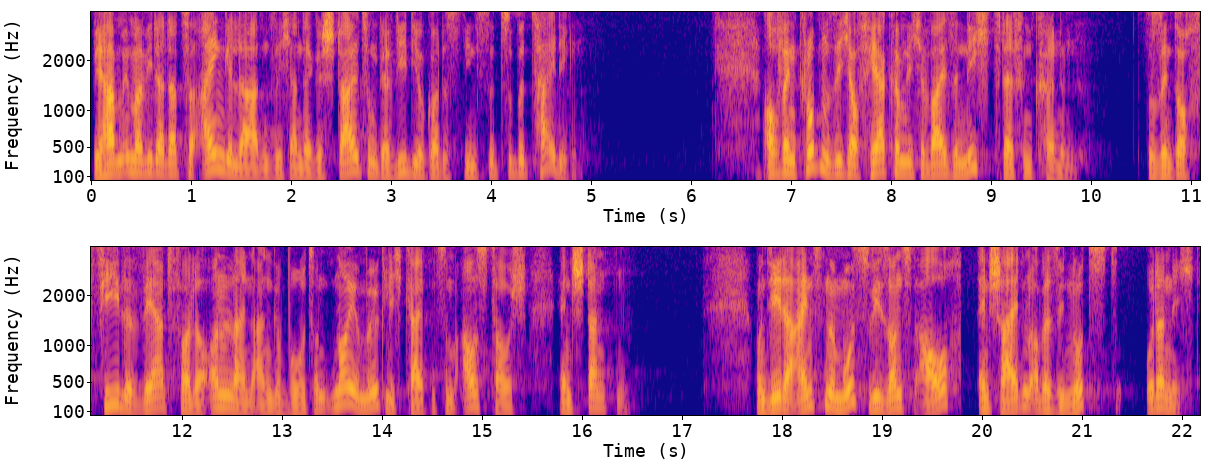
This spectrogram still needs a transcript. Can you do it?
Wir haben immer wieder dazu eingeladen, sich an der Gestaltung der Videogottesdienste zu beteiligen. Auch wenn Gruppen sich auf herkömmliche Weise nicht treffen können, so sind doch viele wertvolle Online-Angebote und neue Möglichkeiten zum Austausch entstanden. Und jeder Einzelne muss, wie sonst auch, entscheiden, ob er sie nutzt oder nicht.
